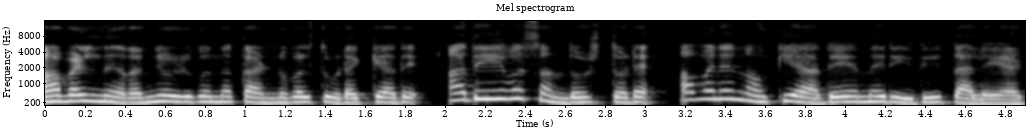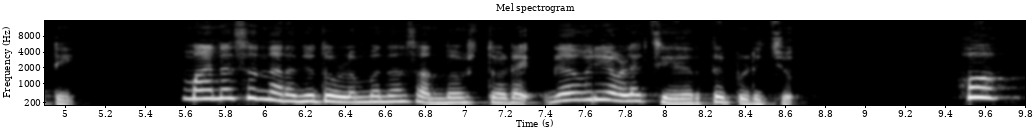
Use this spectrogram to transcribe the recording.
അവൾ നിറഞ്ഞൊഴുകുന്ന കണ്ണുകൾ തുടയ്ക്കാതെ അതീവ സന്തോഷത്തോടെ അവനെ നോക്കി അതേ എന്ന രീതിയിൽ തലയാട്ടി. മനസ്സ് നിറഞ്ഞു തുളുമ്പുന്ന സന്തോഷത്തോടെ ഗൗരി അവളെ ചേർത്ത് പിടിച്ചു. ഹോ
